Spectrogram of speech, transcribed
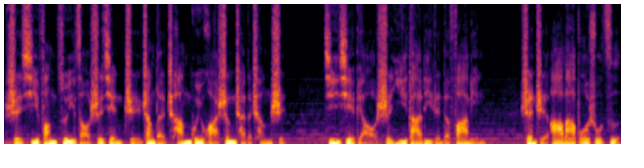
是西方最早实现纸张的常规化生产的城市。机械表是意大利人的发明，甚至阿拉伯数字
